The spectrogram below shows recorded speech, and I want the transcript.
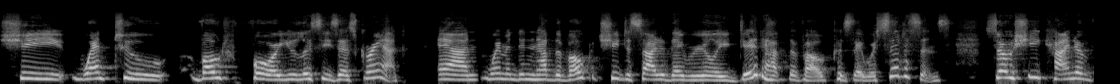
she went to vote for Ulysses S. Grant. And women didn't have the vote, but she decided they really did have the vote because they were citizens. So she kind of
